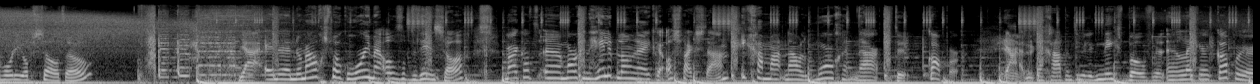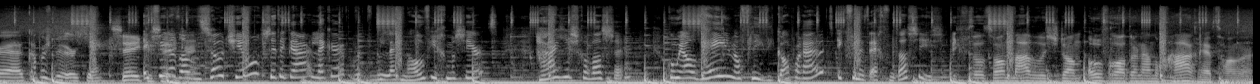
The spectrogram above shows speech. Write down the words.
hoor je op Salto. Ja, en eh, normaal gesproken hoor je mij altijd op de dinsdag. Maar ik had eh, morgen een hele belangrijke afspraak staan. Ik ga namelijk morgen naar de kapper. Ja, daar gaat natuurlijk niks boven een lekker kapper, eh, kappersbeurtje. Zeker, Ik vind dat altijd zo chill. Zit ik daar lekker, lekker mijn hoofdje gemasseerd, haartjes gewassen kom je altijd helemaal fliek die kapper uit. Ik vind het echt fantastisch. Ik vind dat wel een nadeel dat je dan overal daarna nog haren hebt hangen.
